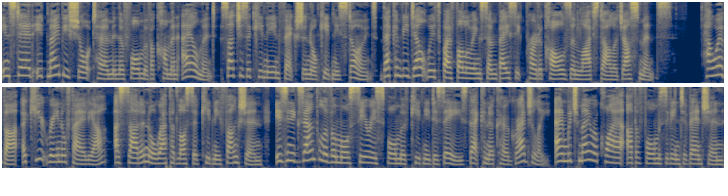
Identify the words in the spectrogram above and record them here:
Instead, it may be short term in the form of a common ailment, such as a kidney infection or kidney stones, that can be dealt with by following some basic protocols and lifestyle adjustments. However, acute renal failure, a sudden or rapid loss of kidney function, is an example of a more serious form of kidney disease that can occur gradually and which may require other forms of intervention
